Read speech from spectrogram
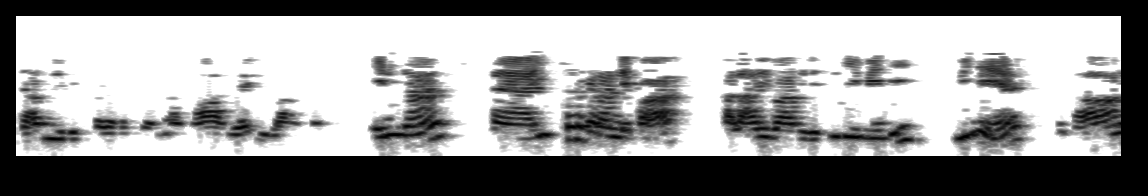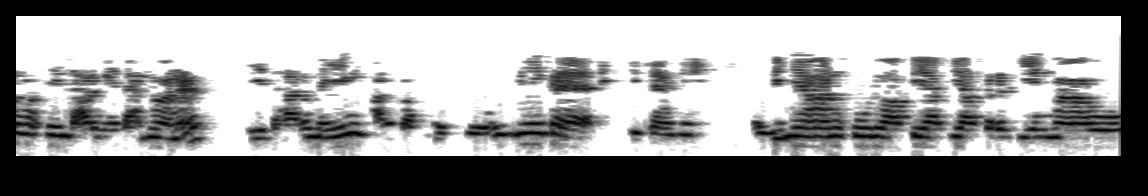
ධර්මයේ පිළිබඳ කරනවා භාවයයි විවාදයි එනිසා ඉස්සර කරන්න එපා. කලහ විවාද විසඳීමේදී විනය ප්‍රධාන වශයෙන් ධර්මයේ දන්නවනේ ඒ ධර්මයෙන් අරපස්සෝ මේක ඒ කියන්නේ විඥානුකූලව අපි අපි අතර තියෙනා වූ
